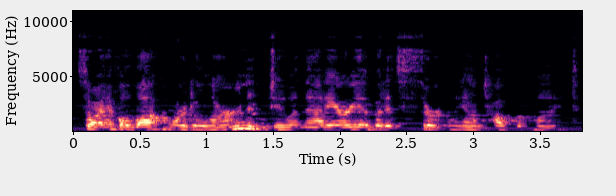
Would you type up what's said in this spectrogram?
so I have a lot more to learn and do in that area, but it's certainly on top of mind.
